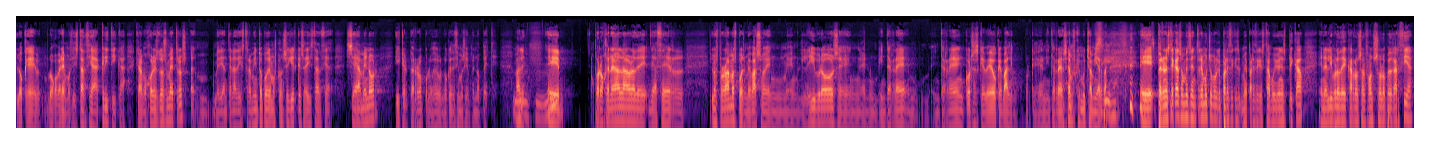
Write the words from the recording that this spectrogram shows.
lo que luego veremos, distancia crítica, que a lo mejor es dos metros, eh, mediante el adiestramiento podremos conseguir que esa distancia sea menor y que el perro, por lo, lo que decimos siempre, no pete. ¿vale? Por lo general, a la hora de, de hacer los programas, pues me baso en, en libros, en, en internet, en internet, en cosas que veo que valen, porque en internet sabemos que hay mucha mierda. Sí. Eh, pero en este caso me centré mucho porque parece que, me parece que está muy bien explicado en el libro de Carlos Alfonso López García,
